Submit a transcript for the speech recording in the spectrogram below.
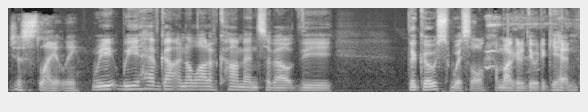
Just slightly. We we have gotten a lot of comments about the the ghost whistle. I'm not going to do it again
